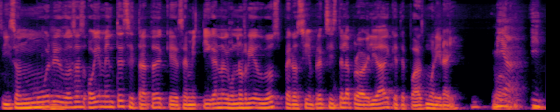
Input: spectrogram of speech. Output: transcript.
Sí, son muy riesgosas. Obviamente se trata de que se mitigan algunos riesgos, pero siempre existe la probabilidad de que te puedas morir ahí. Mía, y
